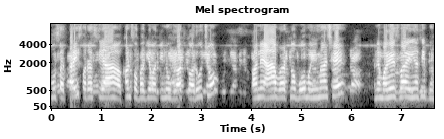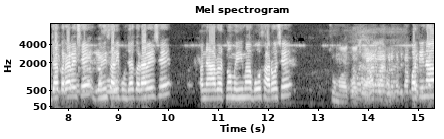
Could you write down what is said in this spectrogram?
હું સત્તાવીસ વર્ષથી આ અખંડ સૌભાગ્યવતીનું વ્રત કરું છું અને આ વ્રતનો બહુ મહિમા છે અને મહેશભાઈ અહીંયાથી પૂજા કરાવે છે, ઘણી સારી પૂજા કરાવે છે અને આ વ્રતનો મહિમા બહુ સારો છે. શું મહત્વ છે? પતિના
